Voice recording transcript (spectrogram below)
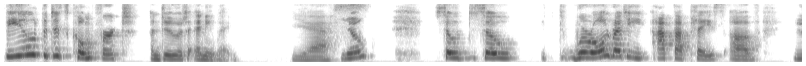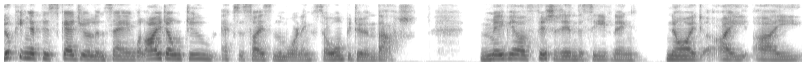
feel the discomfort and do it anyway. Yes. You know? So so we're already at that place of looking at this schedule and saying, well, I don't do exercise in the morning, so I won't be doing that. Maybe I'll fit it in this evening. No, I I I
